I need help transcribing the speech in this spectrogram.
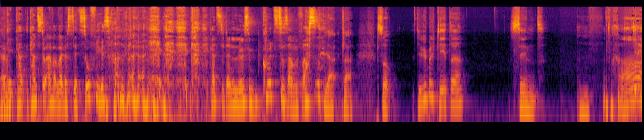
Okay, kann, kannst du einfach, weil du hast jetzt so viel gesagt, kann- kannst du deine Lösung kurz zusammenfassen? Ja, klar. So, die Übeltäter sind. Ah,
